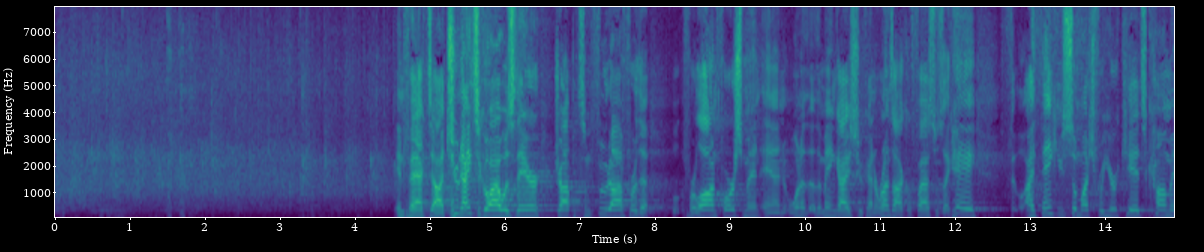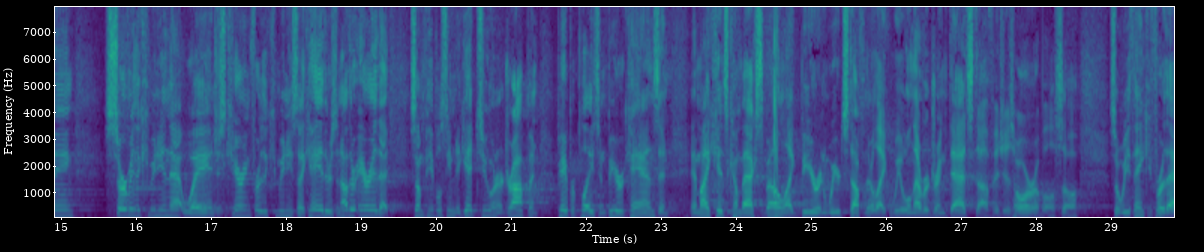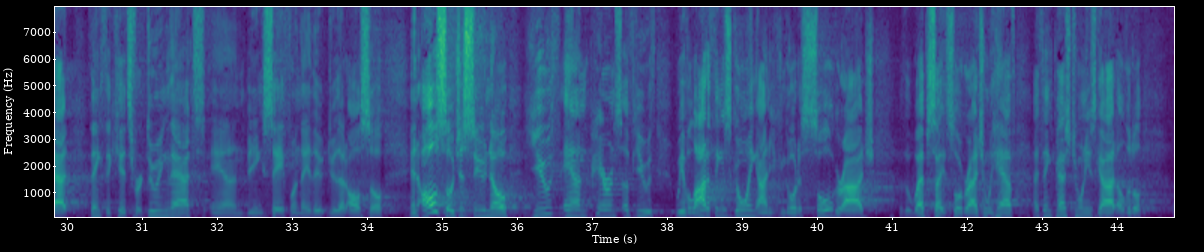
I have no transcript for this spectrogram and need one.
In fact, uh, two nights ago I was there dropping some food off for the for law enforcement, and one of the, the main guys who kind of runs Aquafest was like, "Hey, th- I thank you so much for your kids coming." Serving the community in that way and just caring for the community. He's like, hey, there's another area that some people seem to get to and are dropping paper plates and beer cans, and, and my kids come back smelling like beer and weird stuff, and they're like, we will never drink that stuff. It's just horrible. So, so we thank you for that. Thank the kids for doing that and being safe when they do that also. And also, just so you know, youth and parents of youth, we have a lot of things going on. You can go to Soul Garage, the website Soul Garage, and we have, I think Pastor Tony's got a little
